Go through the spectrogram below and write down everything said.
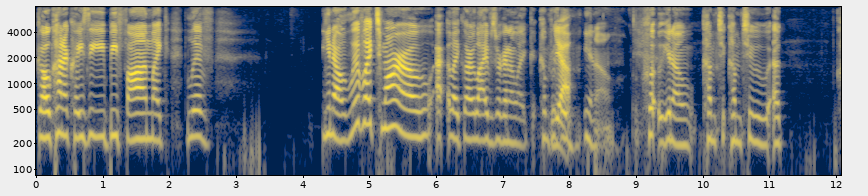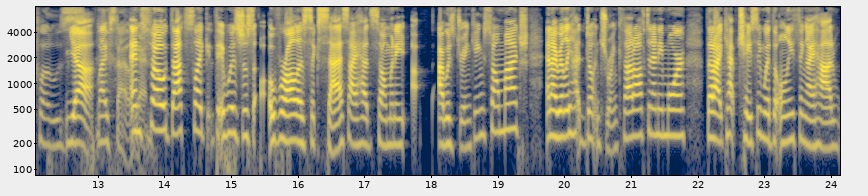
go kind of crazy, be fun, like live you know, live like tomorrow. uh, Like our lives are gonna like completely, Yeah. you know, cl- you know, come to come to a close, Yeah. lifestyle. And again. so that's like it was just overall a success. I had so many I was drinking so much and I really had, don't drink that often anymore that I kept chasing with the only thing I had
